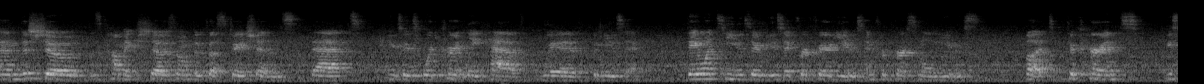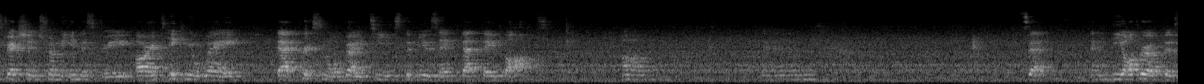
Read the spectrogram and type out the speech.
And this show, this comic shows some of the frustrations that users would currently have with the music. They want to use their music for fair use and for personal use, but the current restrictions from the industry are taking away that personal right to use the music that they bought. Um, and that, and the author of this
